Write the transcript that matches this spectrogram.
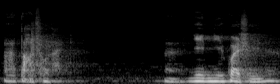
啊，打出来的，嗯，你你怪谁呢？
